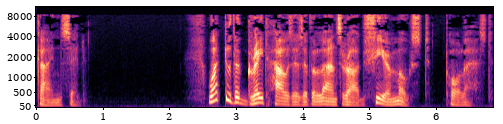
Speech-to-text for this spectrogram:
Kynes said. What do the great houses of the Landsraad fear most? Paul asked.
